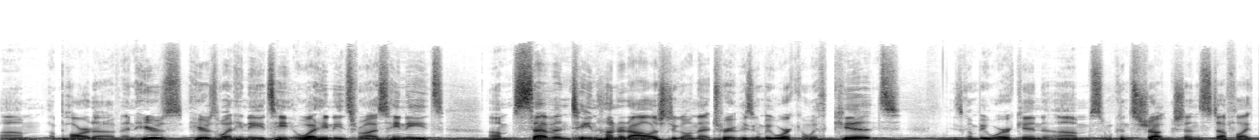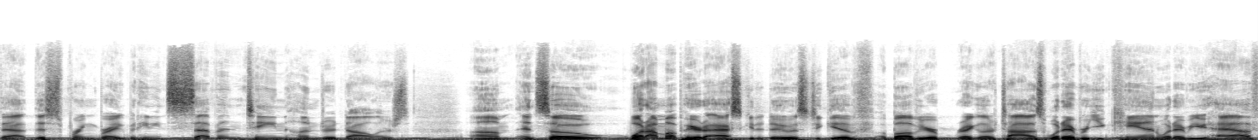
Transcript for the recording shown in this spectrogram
um, a part of. And here's here's what he needs. He, what he needs from us. He needs um, seventeen hundred dollars to go on that trip. He's going to be working with kids. He's going to be working um, some construction stuff like that this spring break. But he needs seventeen hundred dollars. Um, and so, what I'm up here to ask you to do is to give above your regular tithes whatever you can, whatever you have.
